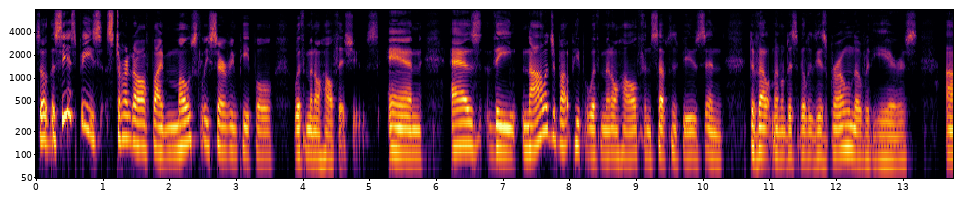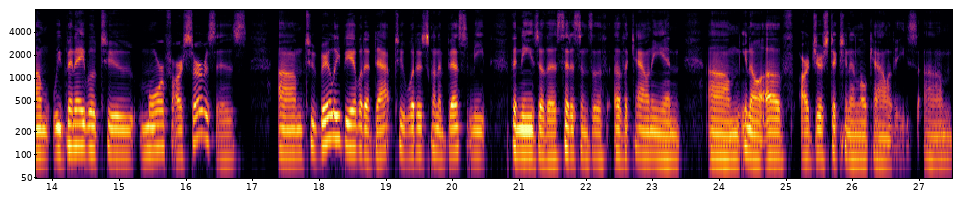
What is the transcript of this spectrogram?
So the CSBs started off by mostly serving people with mental health issues. And as the knowledge about people with mental health and substance abuse and developmental disability has grown over the years, um, we've been able to morph our services um, to really be able to adapt to what is going to best meet the needs of the citizens of, of the county and, um, you know, of our jurisdiction and localities. Um,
